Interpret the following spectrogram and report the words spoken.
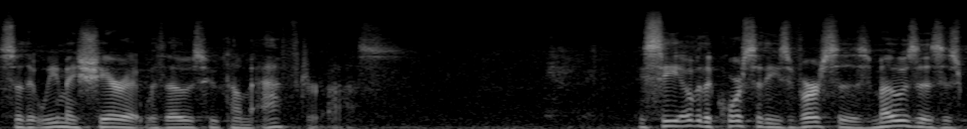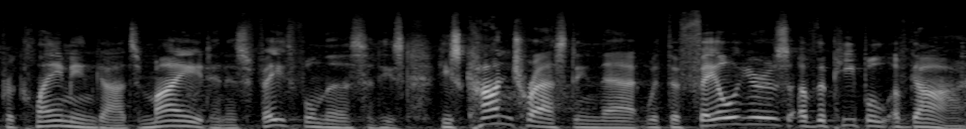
so that we may share it with those who come after us. You see, over the course of these verses, Moses is proclaiming God's might and his faithfulness, and he's, he's contrasting that with the failures of the people of God.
